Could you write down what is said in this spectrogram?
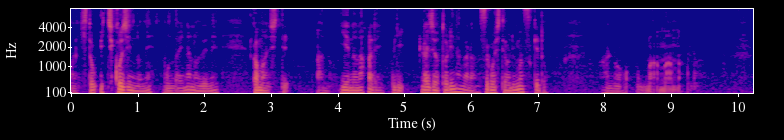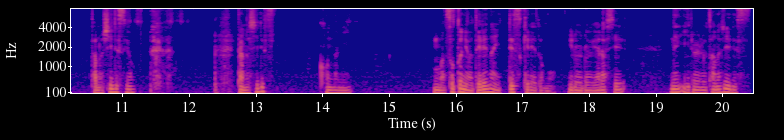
まあ、人一個人のね問題なのでね我慢してあの家の中でゆっくりラジオ撮りながら過ごしておりますけどあのまあまあまあ楽しいですよ。楽しいです。こんなにまあ外には出れないですけれどもいろいろやらしてねいろいろ楽しいです。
